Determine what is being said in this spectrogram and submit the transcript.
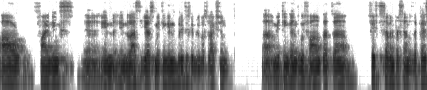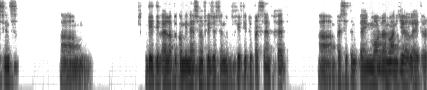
our findings uh, in in last year's meeting in British Reconstruction uh, meeting, and we found that 57% uh, of the patients um, did develop a combination of lesions, and 52% had uh, persistent pain more than one year later.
